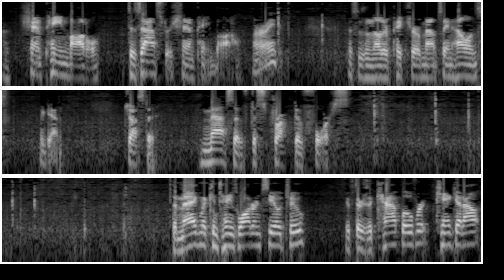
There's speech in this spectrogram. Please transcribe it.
A champagne bottle, disastrous champagne bottle. All right? This is another picture of Mount St. Helens. Again, just a massive destructive force. The magma contains water and CO2. If there's a cap over it, can't get out,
